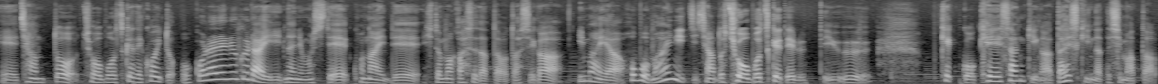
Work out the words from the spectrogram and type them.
えー、ちゃんと帳簿をつけてこいと怒られるぐらい何もしてこないで人任せだった私が今やほぼ毎日ちゃんと帳簿つけてるっていう結構計算機が大好きになってしまった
